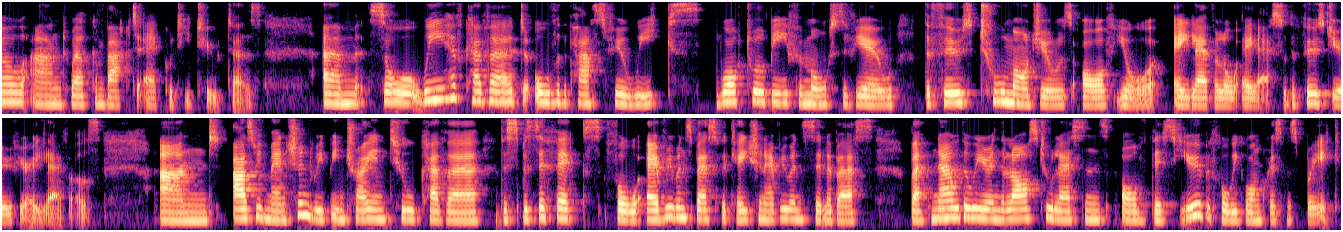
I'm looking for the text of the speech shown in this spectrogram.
Hello and welcome back to Equity Tutors. Um, so we have covered over the past few weeks what will be for most of you the first two modules of your A level or AS, so the first year of your A levels. And as we've mentioned, we've been trying to cover the specifics for everyone's specification, everyone's syllabus. But now that we're in the last two lessons of this year before we go on Christmas break,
